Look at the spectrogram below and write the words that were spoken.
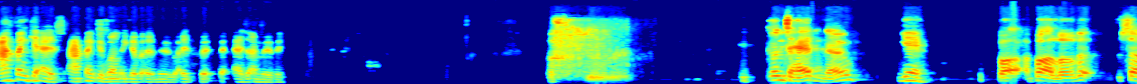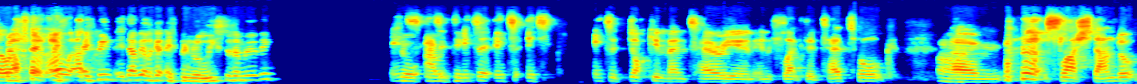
I think it is. I think you're willing to give it a movie, but, but is it a movie? Gun to head, no, Yeah, but but I love it. So I But it's, it's been that way like it's been released as a movie. So It's, I it's, would a, take- it's a it's it's a documentarian inflected TED talk Uh, um, slash stand up.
